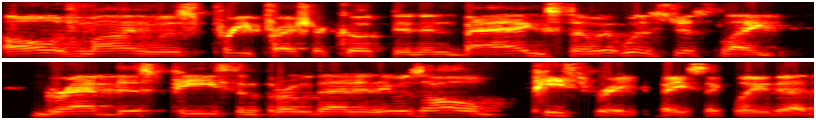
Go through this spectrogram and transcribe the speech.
All of mine was pre-pressure cooked and in bags, so it was just like grab this piece and throw that in. It was all piece rate basically. That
